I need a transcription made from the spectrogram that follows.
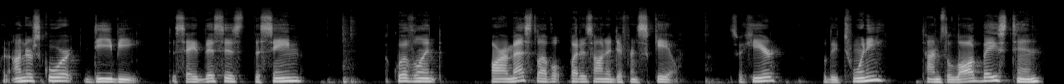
put underscore dB to say this is the same equivalent RMS level, but it's on a different scale. So here, we'll do 20 times the log base 10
